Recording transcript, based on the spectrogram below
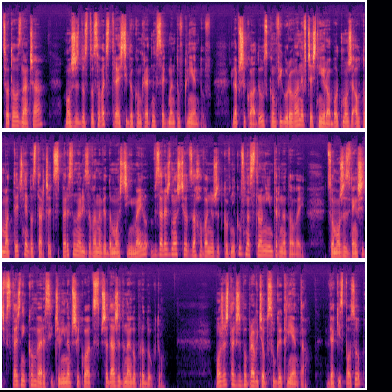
Co to oznacza? Możesz dostosować treści do konkretnych segmentów klientów. Dla przykładu, skonfigurowany wcześniej robot może automatycznie dostarczać spersonalizowane wiadomości e-mail w zależności od zachowań użytkowników na stronie internetowej, co może zwiększyć wskaźnik konwersji, czyli np. sprzedaży danego produktu. Możesz także poprawić obsługę klienta. W jaki sposób?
